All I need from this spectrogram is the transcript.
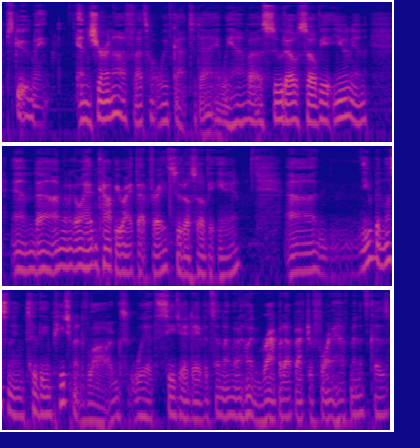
Excuse me. And sure enough, that's what we've got today. We have a pseudo Soviet Union, and uh, I'm going to go ahead and copyright that phrase pseudo Soviet Union. Uh, you've been listening to the impeachment vlogs with CJ Davidson. I'm going to go ahead and wrap it up after four and a half minutes because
